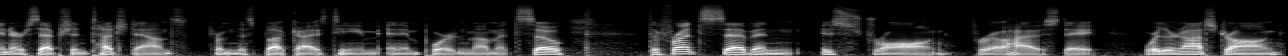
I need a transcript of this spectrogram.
interception, touchdowns from this Buckeyes team in important moments. So the front seven is strong for Ohio State. Where they're not strong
